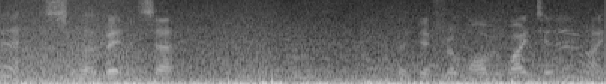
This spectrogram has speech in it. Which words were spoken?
yeah, it's a little bit, uh, a bit different while we're waiting anyway.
